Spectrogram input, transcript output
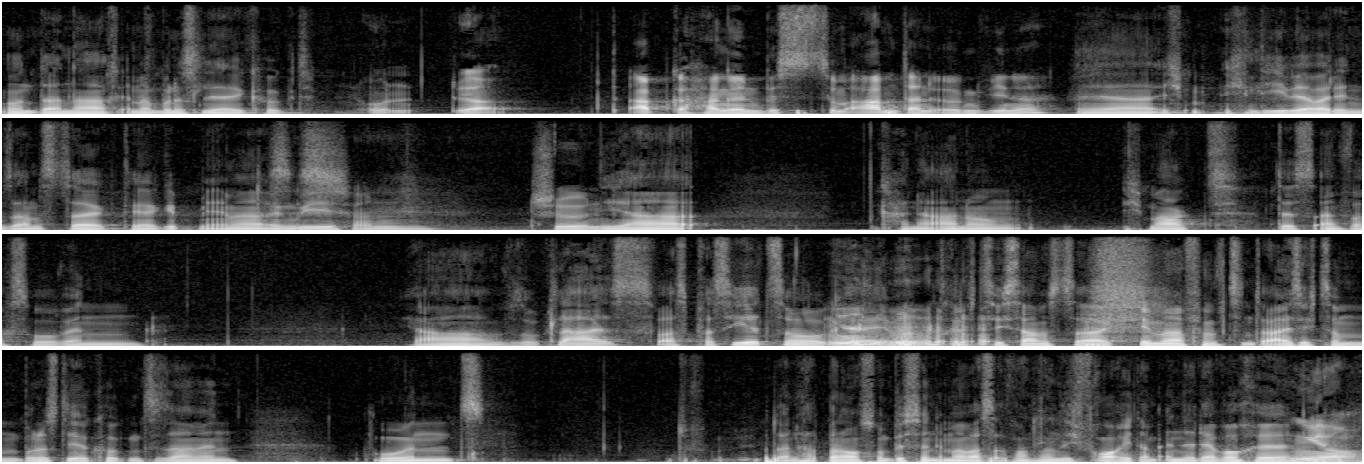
und danach immer Bundesliga geguckt. und ja, abgehangen bis zum Abend dann irgendwie, ne? Ja, ich, ich liebe aber den Samstag, der gibt mir immer Das irgendwie, ist schon schön. ja, keine Ahnung, ich mag das einfach so, wenn, ja, so klar ist, was passiert so, okay, man trifft sich Samstag immer 15.30 Uhr zum Bundesliga gucken zusammen und dann hat man auch so ein bisschen immer was, auf was man sich freut am Ende der Woche. Ja.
